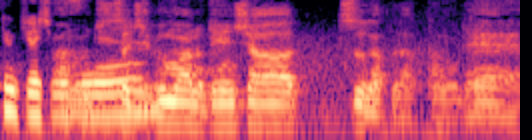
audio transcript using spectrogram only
キュンキュンしあのますね。実は自分もあの電車通学だったので、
